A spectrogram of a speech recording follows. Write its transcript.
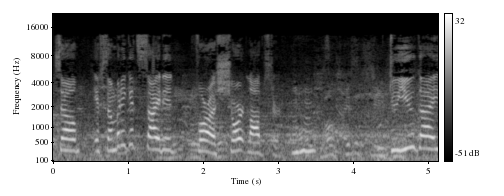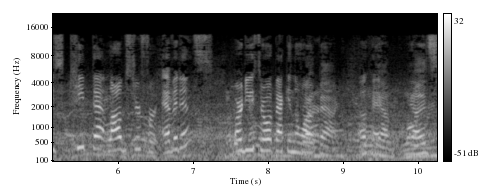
So, if somebody gets cited for a short lobster, do you guys keep that lobster for evidence, or do you throw it back in the Throw water? it back. Okay. Yeah, yeah. It's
